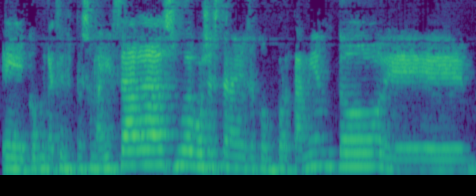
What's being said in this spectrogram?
eh, combinaciones personalizadas, nuevos escenarios de comportamiento, eh,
